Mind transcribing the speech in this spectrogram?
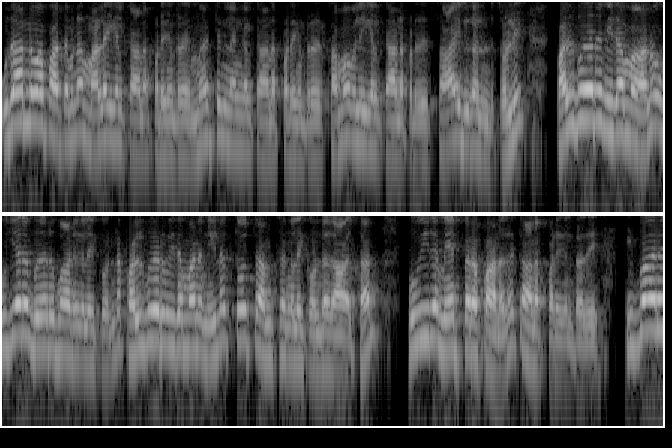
உதாரணமா பார்த்தோம்னா மலைகள் காணப்படுகின்றது மேட்டு நிலங்கள் காணப்படுகின்றது சமவெளிகள் காணப்படுகிறது சாய்வுகள் என்று சொல்லி பல்வேறு விதமான உயர வேறுபாடுகளை கொண்ட பல்வேறு விதமான நிலத்தோற்ற அம்சங்களை கொண்டதாகத்தான் புவியிட மேற்பரப்பானது காணப்படுகின்றது. இவ்வாறு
